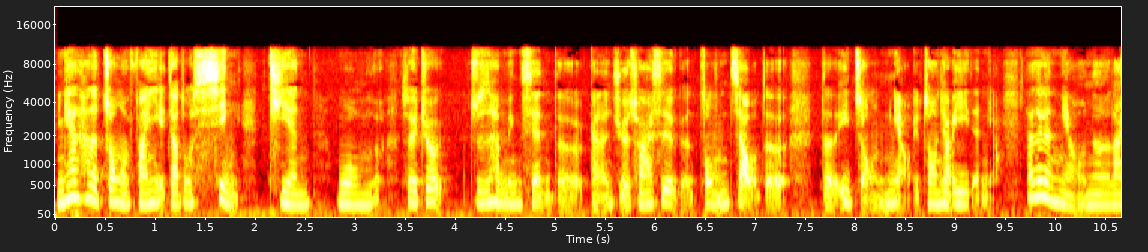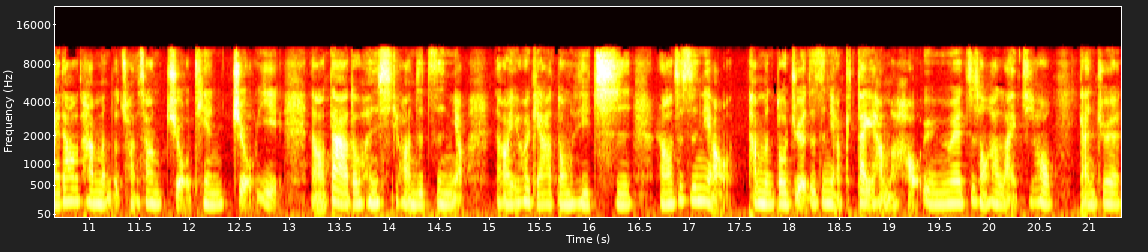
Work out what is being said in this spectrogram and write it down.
你看它的中文翻译也叫做信天翁了，所以就就是很明显的感觉出来是有个宗教的的一种鸟，有宗教意义的鸟。那这个鸟呢，来到他们的船上九天九夜，然后大家都很喜欢这只鸟，然后也会给它东西吃。然后这只鸟，他们都觉得这只鸟带给他们好运，因为自从它来之后，感觉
